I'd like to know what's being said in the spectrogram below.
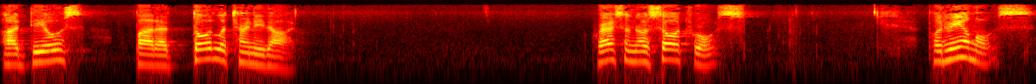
a Dios para toda la eternidad. Por eso nosotros podríamos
